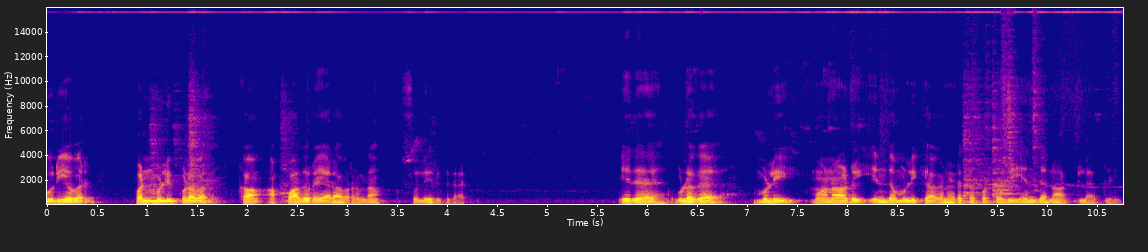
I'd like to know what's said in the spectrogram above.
கூறியவர் பன்மொழி புலவர். கா அப்பாதுரையார் அவர்கள் தான் சொல்லியிருக்கிறார். இதை உலக மொழி மாநாடு எந்த மொழிக்காக நடத்தப்பட்டது எந்த நாட்டில் அப்படின்னு.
